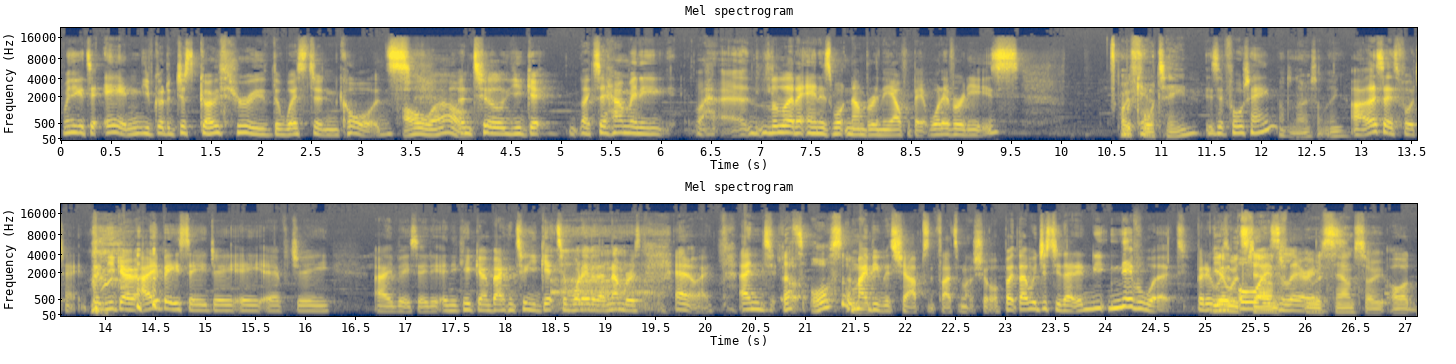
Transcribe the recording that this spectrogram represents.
When you get to N, you've got to just go through the Western chords. Oh, wow. Until you get like so how many uh, the letter N is what number in the alphabet, whatever it is. Probably We fourteen. Is it fourteen? I don't know something. Oh, let's say it's fourteen. Then you go A B C D E F G. A B C D, and you keep going back until you get to whatever that number is. Anyway, and That's or awesome. maybe with sharps and flats, I'm not sure, but they would just do that. It never worked, but it yeah, was it always sound, hilarious. It would sound so odd.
